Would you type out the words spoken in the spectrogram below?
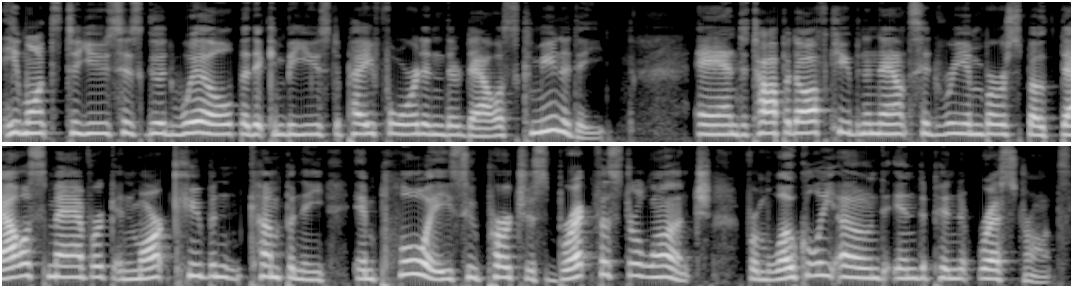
he wants to use his goodwill that it can be used to pay for it in their Dallas community. And to top it off, Cuban announced he'd reimburse both Dallas Maverick and Mark Cuban Company employees who purchased breakfast or lunch from locally owned independent restaurants.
